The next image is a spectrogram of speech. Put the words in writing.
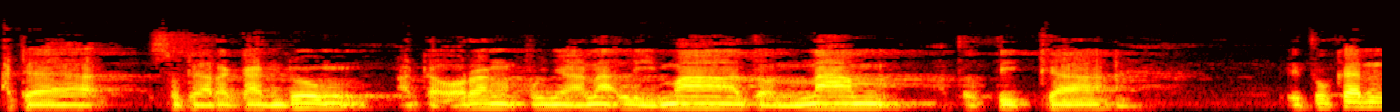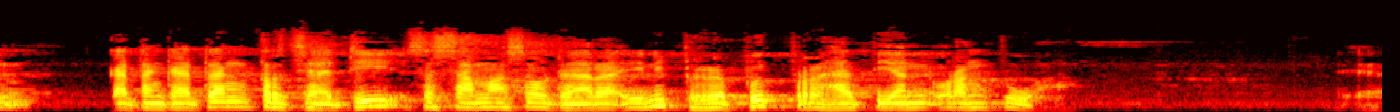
ada saudara kandung, ada orang punya anak lima atau enam atau tiga, itu kan kadang-kadang terjadi sesama saudara ini berebut perhatian orang tua, ya,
